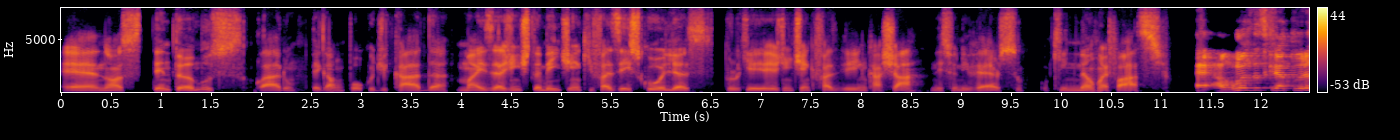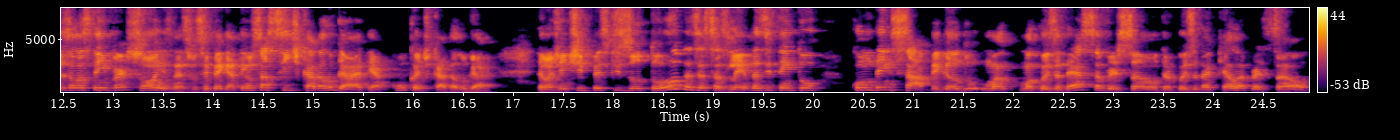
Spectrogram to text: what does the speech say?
É, nós tentamos, claro, pegar um pouco de cada, mas a gente também tinha que fazer escolhas, porque a gente tinha que fazer encaixar nesse universo, o que não é fácil. É, algumas das criaturas elas têm versões, né? Se você pegar, tem o Saci de cada lugar, tem a Cuca de cada lugar. Então a gente pesquisou todas essas lendas e tentou condensar, pegando uma, uma coisa dessa versão, outra coisa daquela versão.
